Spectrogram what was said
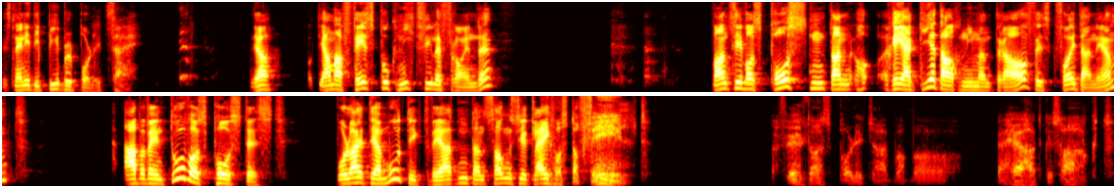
Das nenne ich die Bibelpolizei. Ja, die haben auf Facebook nicht viele Freunde. Wenn sie was posten, dann reagiert auch niemand drauf, es gefällt auch niemand. Aber wenn du was postest, wo Leute ermutigt werden, dann sagen sie gleich, was da fehlt. Da fehlt das Polizei. Der Herr hat gesagt.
